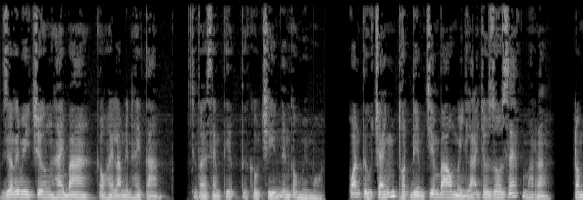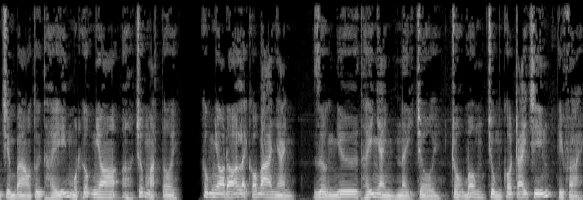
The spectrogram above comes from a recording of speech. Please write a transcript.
Jeremy chương 23 câu 25 đến 28. Chúng ta xem tiếp từ câu 9 đến câu 11. Quan tử tránh thuật điểm chiêm bao mình lại cho Joseph mà rằng trong chiêm bao tôi thấy một gốc nho ở trước mặt tôi. Gốc nho đó lại có ba nhành, dường như thấy nhành nảy trồi, trổ bông, trùng có trái chín thì phải.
